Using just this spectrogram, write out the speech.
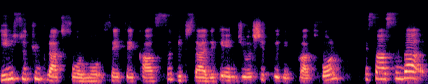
yeni söküm platformu STK'sı, Brüksel'deki NGO Shipbuilding Platform. Esasında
